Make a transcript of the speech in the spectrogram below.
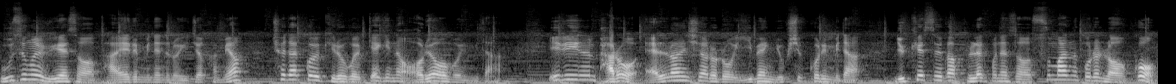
우승을 위해서 바이에른 미넨으로 이적하며 최다골 기록을 깨기는 어려워 보입니다. 1위는 바로 앨런 시어로로 260골입니다. 뉴캐슬과 블랙번에서 수많은 골을 넣었고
